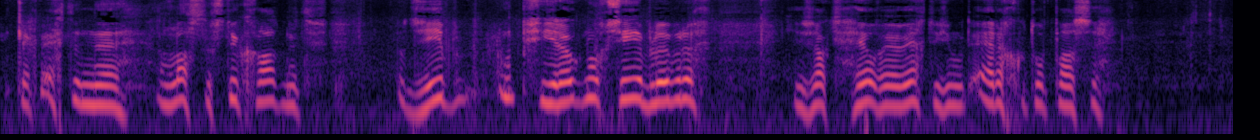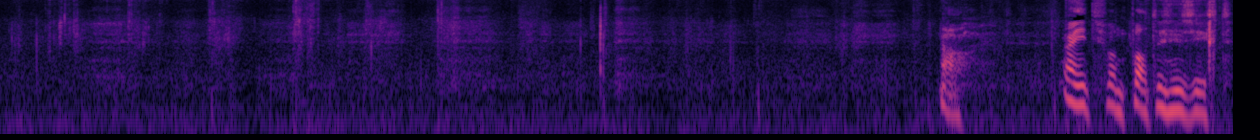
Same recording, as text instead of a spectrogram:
Ik heb echt een, uh, een lastig stuk gehad met zeer, oeps, hier ook nog, zeer blubberig. Je zakt heel ver weg, dus je moet erg goed oppassen. Nou, eind van het pad is in zicht.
